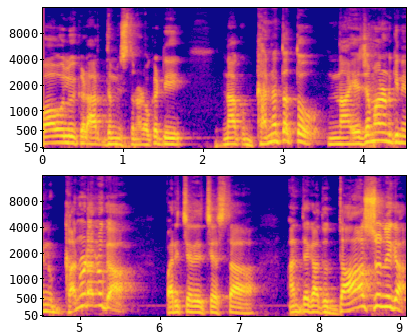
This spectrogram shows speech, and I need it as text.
పావులు ఇక్కడ అర్థం ఇస్తున్నాడు. ఒకటి నాకు ఘనతతో నా యజమానుడికి నేను ఘనుడనుగా పరిచర్య చేస్తా. అంతేకాదు దాసునిగా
